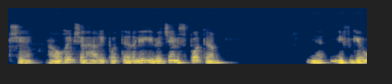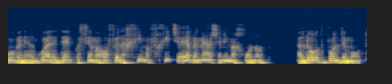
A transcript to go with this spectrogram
כשההורים של הארי פוטר, לילי וג'יימס פוטר, נפגעו ונהרגו על ידי קוסם האופל הכי מפחיד שהיה במאה השנים האחרונות, הלורד וולדמורט.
